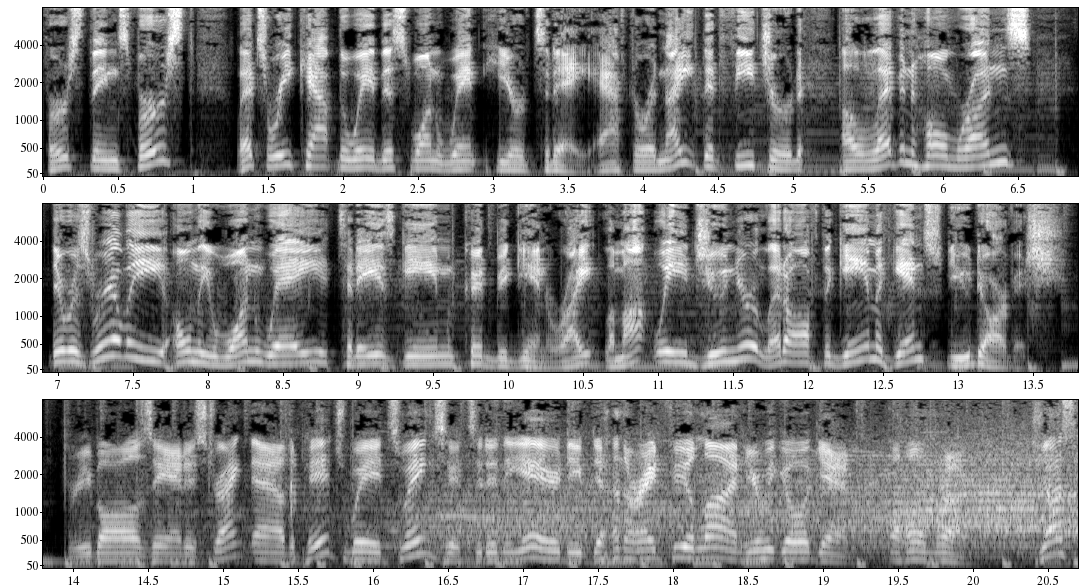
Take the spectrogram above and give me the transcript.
First things first, let's recap the way this one went here today. After a night that featured 11 home runs, there was really only one way today's game could begin, right? LaMonte Wade Jr. led off the game against Yu Darvish. Three balls and a strike. Now the pitch. Wade swings, hits it in the air, deep down the right field line. Here we go again. A home run. Just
